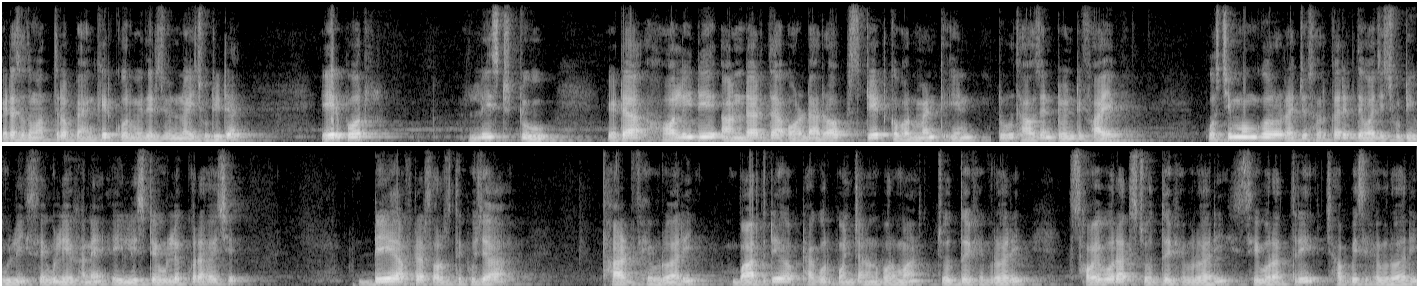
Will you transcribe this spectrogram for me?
এটা শুধুমাত্র ব্যাংকের কর্মীদের জন্য এই ছুটিটা। এরপর লিস্ট টু, এটা holiday under the order of state government in two thousand twenty five. Paschimbanga রাজ্য সরকারের দেওয়া যে ছুটিগুলি, সেগুলি এখানে এই লিস্টে উল্লেখ করা হয়েছে। Day after Saraswati Puja third February birthday of Thakur Panchanan Barma, চোদ্দোই ফেব্রুয়ারি শবে বরাত চোদ্দোই ফেব্রুয়ারি শিবরাত্রি ছাব্বিশে ফেব্রুয়ারি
